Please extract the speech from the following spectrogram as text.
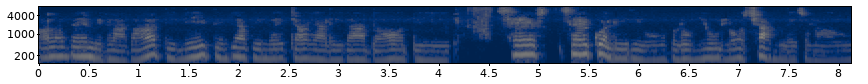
အားလုံးပဲမင်္ဂလာပါဒီနေ့တင်ပြပေးမယ့်အကြောင်းအရာလေးကတော့ဒီဆဲဆဲကွက်လေးတွေကိုဘယ်လိုမျိုးလောချမလဲဆိုတာကို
